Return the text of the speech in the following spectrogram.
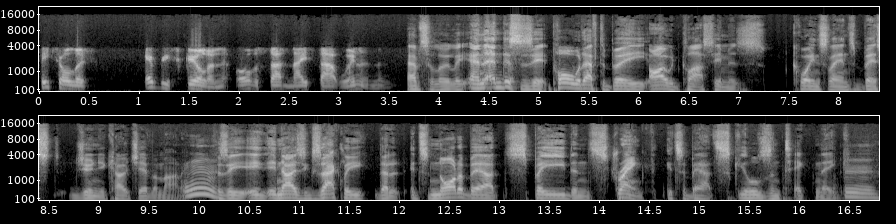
teach all this every skill, and all of a sudden they start winning. Absolutely. And and this is it. Paul would have to be, I would class him as Queensland's best junior coach ever, Marnie. Mm. Because he, he, he knows exactly that it, it's not about speed and strength, it's about skills and technique. Mm.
